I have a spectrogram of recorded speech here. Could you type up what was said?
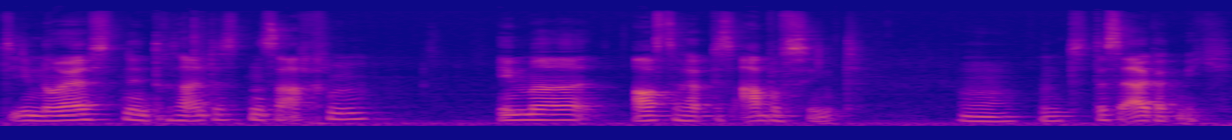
die neuesten, interessantesten Sachen immer außerhalb des Abos sind. Mhm. Und das ärgert mich.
